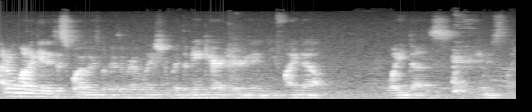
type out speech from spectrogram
I don't want to get into spoilers, but there's a revelation with the main character, and you find out what he does, and it's like.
